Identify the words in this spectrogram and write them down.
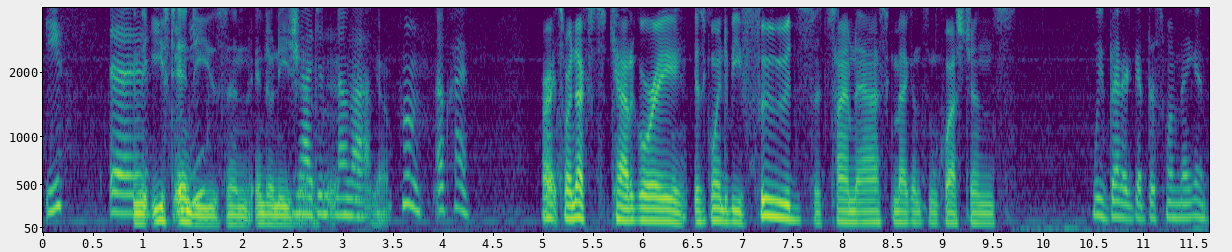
east uh, In the East Indies, in Indonesia. Yeah, I didn't know that. Yeah. Hmm. Okay. All right, so our next category is going to be foods. It's time to ask Megan some questions. we better get this one, Megan.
